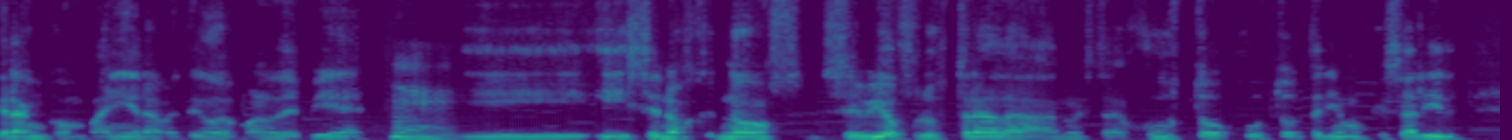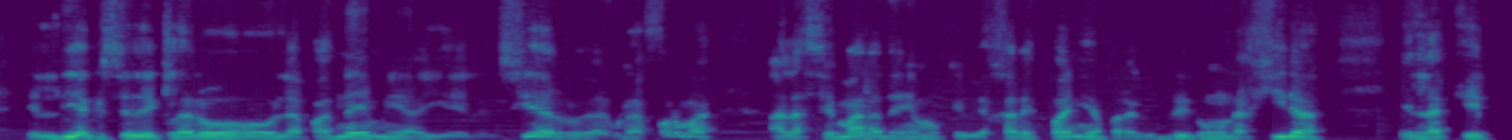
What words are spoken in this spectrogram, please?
gran compañera, me tengo que poner de pie, y, y se nos, nos se vio frustrada nuestra justo justo teníamos que salir el día que se declaró la pandemia y el encierro de alguna forma a la semana teníamos que viajar a España para cumplir con una gira en la que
